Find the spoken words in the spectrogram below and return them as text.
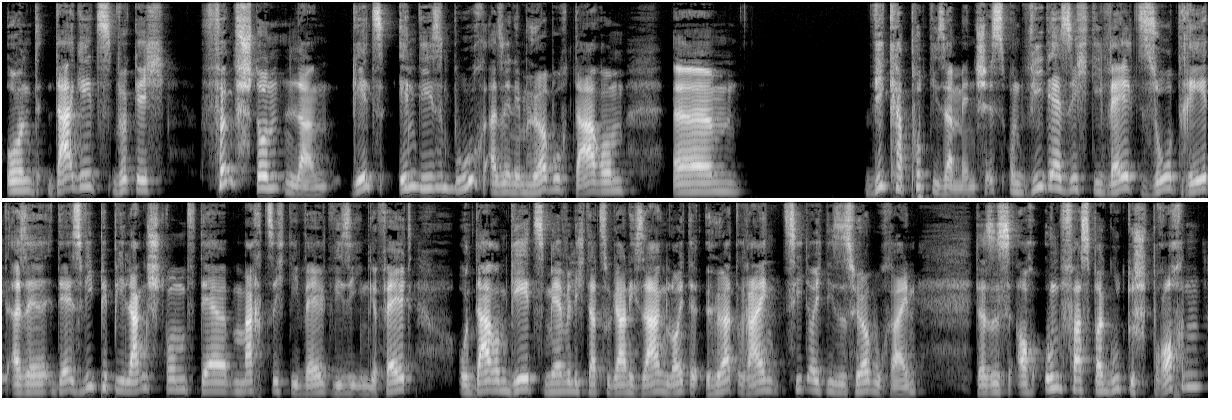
Und da geht es wirklich fünf Stunden lang, geht es in diesem Buch, also in dem Hörbuch, darum, ähm, wie kaputt dieser Mensch ist und wie der sich die Welt so dreht. Also der ist wie Pippi Langstrumpf, der macht sich die Welt, wie sie ihm gefällt. Und darum geht's. Mehr will ich dazu gar nicht sagen. Leute, hört rein, zieht euch dieses Hörbuch rein. Das ist auch unfassbar gut gesprochen.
